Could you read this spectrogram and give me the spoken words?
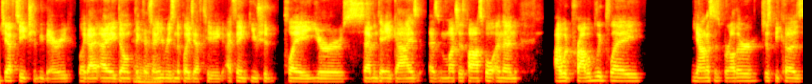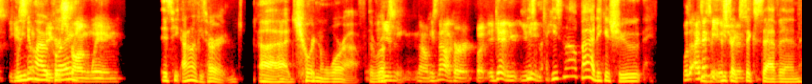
Jeff Teague should be buried. Like I, I don't think yeah. there's any reason to play Jeff Teague. I think you should play your seven to eight guys as much as possible, and then I would probably play Giannis's brother just because he's well, you know a bigger, strong wing. Is he? I don't know if he's hurt. Uh, Jordan Nwora, the rookie. He's, no, he's not hurt. But again, you, you he's, need. He's not bad. He can shoot. Well, I think he's, he's like is, six seven.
